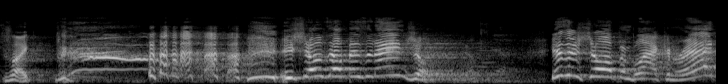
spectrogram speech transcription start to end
it's like, he shows up as an angel. He doesn't show up in black and red.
